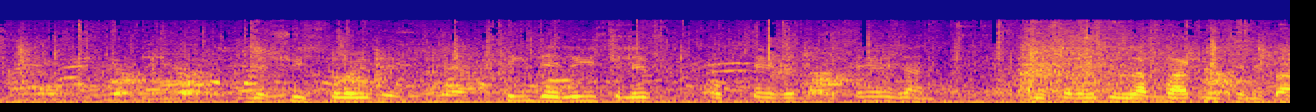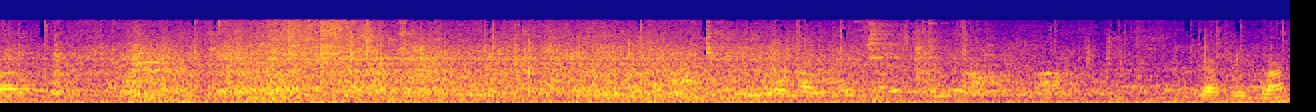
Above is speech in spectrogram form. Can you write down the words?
Huh? Yeah, she sold it. Yeah. I think they used to live upstairs and downstairs and used to rent little apartments in the bottom. Capitan?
